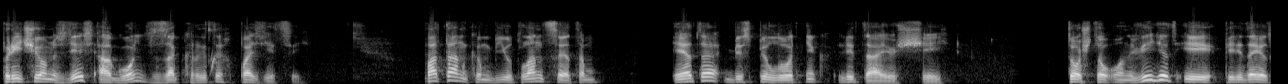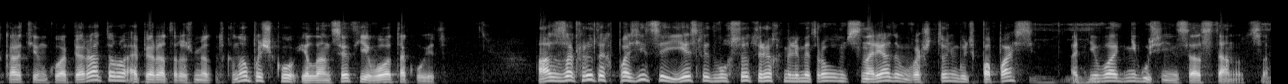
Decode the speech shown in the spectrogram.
Причем здесь огонь с закрытых позиций. По танкам бьют ланцетом. Это беспилотник летающий. То, что он видит и передает картинку оператору, оператор жмет кнопочку, и ланцет его атакует. А с закрытых позиций, если 203-миллиметровым снарядом во что-нибудь попасть, от него одни гусеницы останутся.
